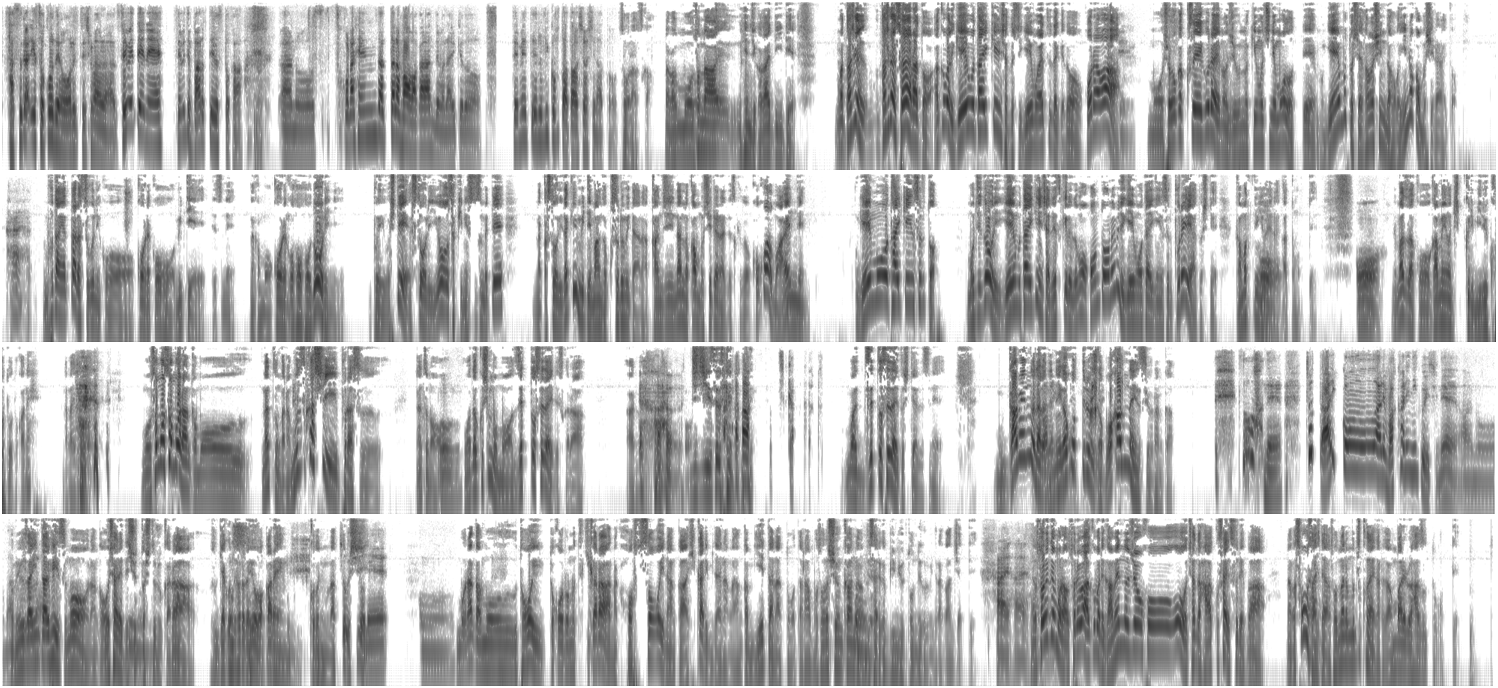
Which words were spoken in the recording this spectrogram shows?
さすがにそこで折れてしまうのは、せめてね、せめてバルテウスとか、あの、そそこら辺だったらまあわからんでもないけど、せめてルビコプター倒してほしいなと思って。そうなんですか。なんかもうそんな返事が返ってきて、まあ確かに、確かにそうやなと。あくまでゲーム体験者としてゲームをやってたけど、これは、ええもう小学生ぐらいの自分の気持ちに戻って、もうゲームとして楽しんだ方がいいのかもしれないと。はいはい。普段やったらすぐにこう、攻略方法を見てですね、なんかもう攻略方法通りにプレイをして、ストーリーを先に進めて、なんかストーリーだけ見て満足するみたいな感じになるのかもしれないですけど、ここはもうあえて、ゲームを体験すると。文字通りゲーム体験者ですけれども、本当の意味でゲームを体験するプレイヤーとして頑張ってみようじゃないかと思って。おおで、まずはこう画面をじっくり見ることとかね。なんかいろいろもうそもそもなんかもう、なんつうのかな、難しいプラス、なんつうの、お私ももう Z 世代ですから、あの、はい。ジジイ世代なんで。まあ Z 世代としてはですね、画面の中で何が起こってるかがわかんないんですよ、なんか。そうね。ちょっとアイコン、あれ分かりにくいしね。あの、ユーザーインターーフェースもなんかおしゃれでシュッとしとるから、逆にそれがようわからへんことにもなっとるし、ちょっとね。うん。もうなんかもう遠いところの敵から、なんか細いなんか光みたいなのがなんか見えたなと思ったら、もうその瞬間なんかミサイルがビュンビュン飛んでくるみたいな感じやって。はいはいはい。それでもな、それはあくまで画面の情報をちゃんと把握さえすれば、なんか操作自体はそんなに難くないから頑張れるはずと思って。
